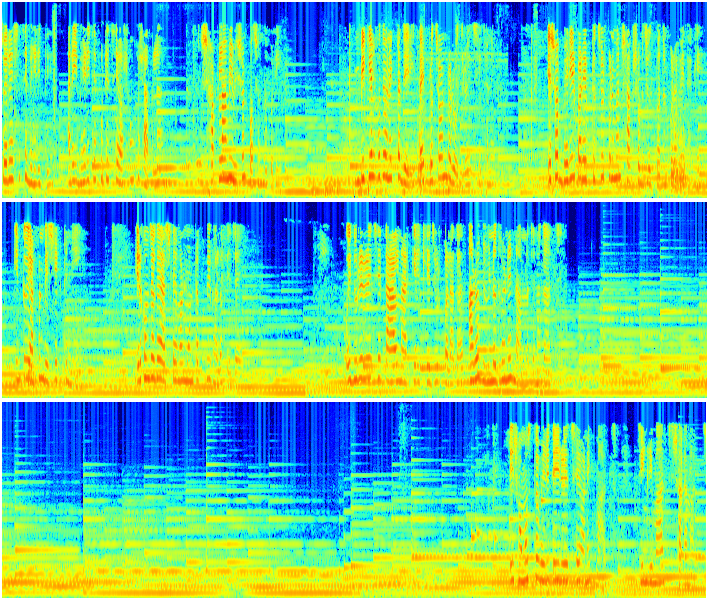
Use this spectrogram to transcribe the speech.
চলে এসেছে ভেড়িতে। আর এই ভেড়িতে ফুটেছে অসংখ্য শাপলা। শাপলা আমি ভীষণ পছন্দ করি। বিকেল হতে অনেকটা দেরি, তাই প্রচণ্ড রোদ রয়েছে এখানে। এসব ভেড়ির পাড়ে প্রচুর পরিমাণ শাকসবজি উৎপাদন করা হয়ে থাকে, কিন্তু এখন বেশি একটা নেই। এরকম জায়গায় আসলে আমার মনটা খুবই ভালো হয়ে যায়। ওই দূরে রয়েছে তাল, নারকেল, খেজুর কলা গাছ আরও বিভিন্ন ধরনের নাম না জানা গাছ। এই সমস্ত ভেড়িতেই রয়েছে অনেক মাছ। চিংড়ি মাছ, সাদা মাছ।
